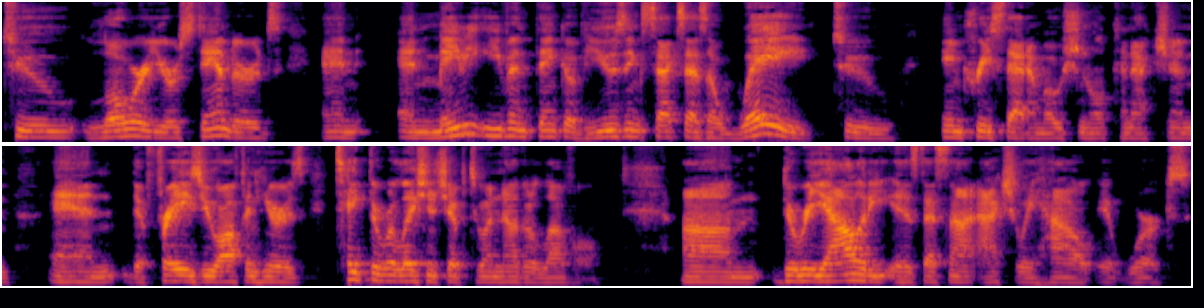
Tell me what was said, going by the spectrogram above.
to lower your standards and and maybe even think of using sex as a way to increase that emotional connection. And the phrase you often hear is take the relationship to another level. Um, the reality is that's not actually how it works.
